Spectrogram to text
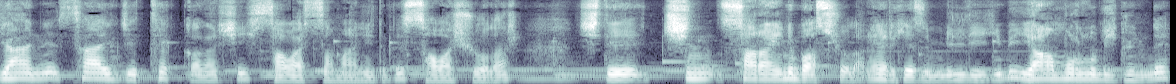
Yani sadece tek kalan şey savaş zamanıydı ve savaşıyorlar. İşte Çin sarayını basıyorlar. Herkesin bildiği gibi yağmurlu bir günde.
